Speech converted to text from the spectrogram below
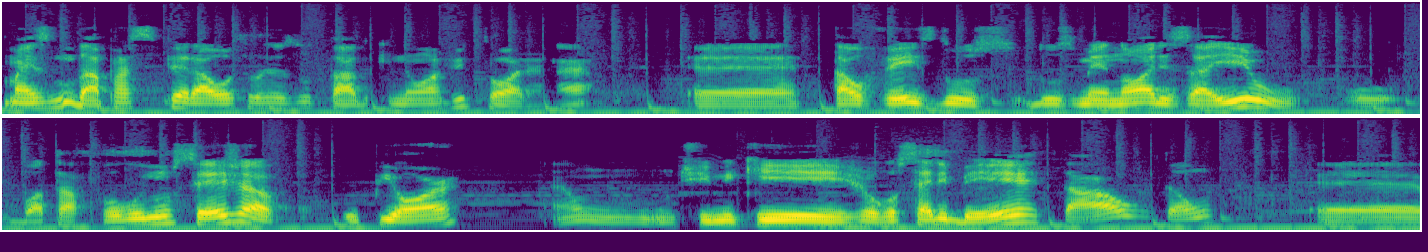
mas não dá para esperar outro resultado que não a vitória, né? É, talvez dos, dos menores aí, o, o, Botafogo não seja o pior É um, um time que jogou Série B e tal, então é,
